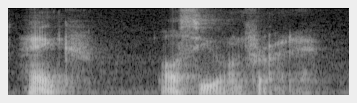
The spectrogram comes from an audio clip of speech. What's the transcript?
Hank, I'll see you on Friday.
